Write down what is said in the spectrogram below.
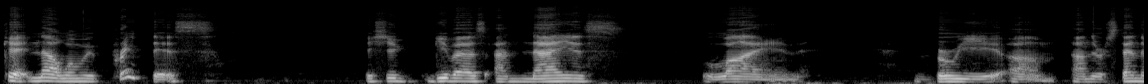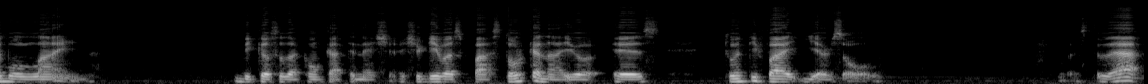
Okay, now when we print this, it should give us a nice line, very um, understandable line because of the concatenation. It should give us Pastor Canayo is 25 years old. Let's do that.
